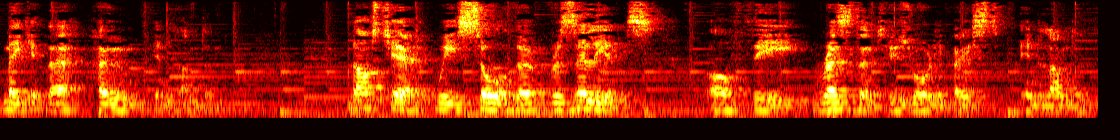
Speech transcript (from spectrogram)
make it their home in London. Last year, we saw the resilience of the resident who's already based in London.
